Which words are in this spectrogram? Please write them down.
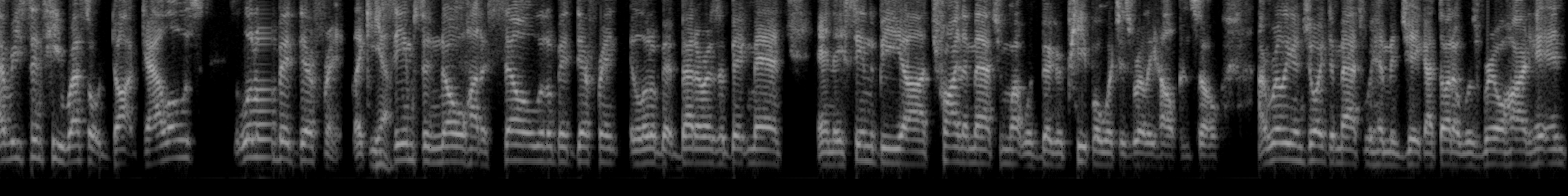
ever since he wrestled Doc Gallows, it's a little bit different. Like he yeah. seems to know how to sell a little bit different, a little bit better as a big man. And they seem to be uh, trying to match him up with bigger people, which is really helping. So I really enjoyed the match with him and Jake. I thought it was real hard hitting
